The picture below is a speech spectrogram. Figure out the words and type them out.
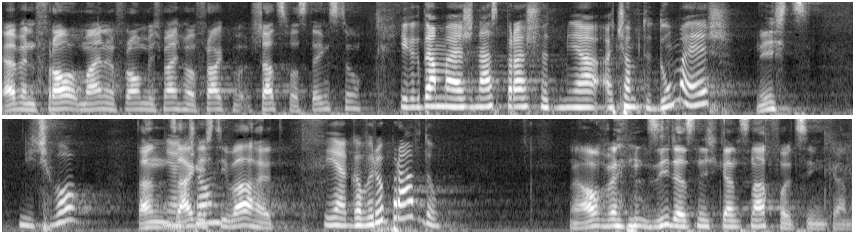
Ja, wenn Frau, meine Frau mich manchmal fragt, Schatz, was denkst du? И когда моя жена спрашивает меня, о чем ты думаешь, Nichts. ничего. Dann Ja, sage ich schon. die Wahrheit. И Я говорю правду, Ja, auch wenn sie das nicht ganz nachvollziehen kann.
